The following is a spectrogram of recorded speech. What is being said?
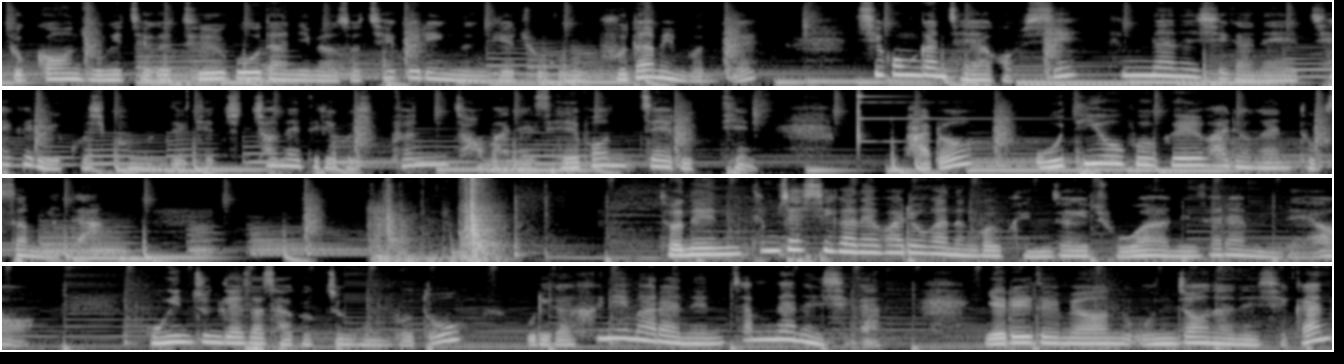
두꺼운 종이책을 들고 다니면서 책을 읽는 게 조금은 부담인 분들, 시공간 제약 없이 틈나는 시간에 책을 읽고 싶은 분들께 추천해드리고 싶은 저만의 세 번째 루틴, 바로 오디오북을 활용한 독서입니다. 저는 틈새 시간에 활용하는 걸 굉장히 좋아하는 사람인데요. 공인중개사 자격증 공부도 우리가 흔히 말하는 짬나는 시간, 예를 들면 운전하는 시간,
